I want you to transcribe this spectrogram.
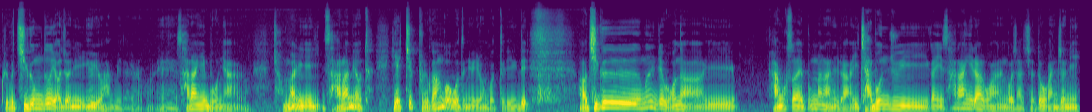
그리고 지금도 여전히 유효합니다, 여러분. 예, 사랑이 뭐냐. 정말 이게 사람이 어떤 예측 불가한 거거든요, 이런 것들이. 근데 어, 지금은 이제 워낙 이 한국 사회뿐만 아니라 이 자본주의가 이 사랑이라고 하는 것 자체도 완전히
